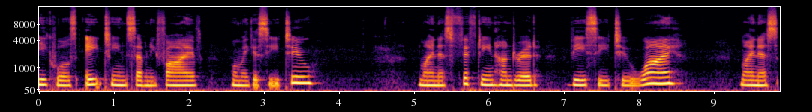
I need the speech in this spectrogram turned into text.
equals 1875 omega C2 minus 1500 VC2Y minus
